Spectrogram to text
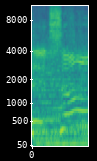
Its own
